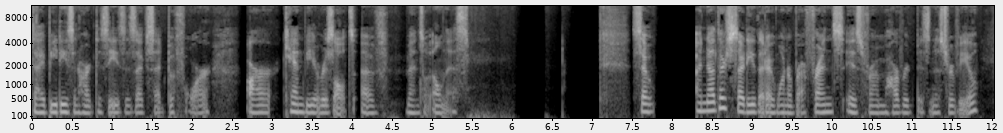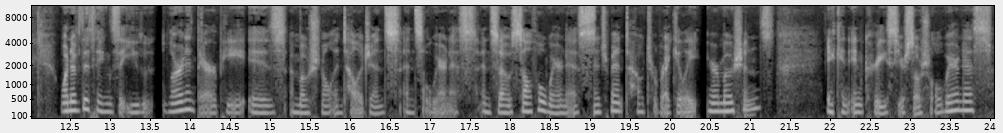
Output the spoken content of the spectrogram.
diabetes, and heart disease, as I've said before, are can be a result of mental illness. So, another study that I want to reference is from Harvard Business Review. One of the things that you learn in therapy is emotional intelligence and self awareness. And so, self awareness, management, how to regulate your emotions, it can increase your social awareness,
